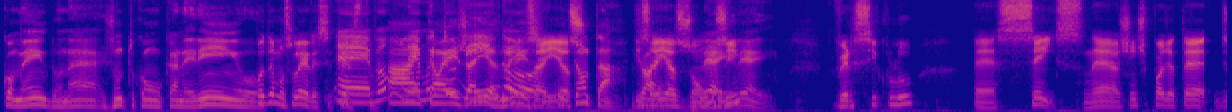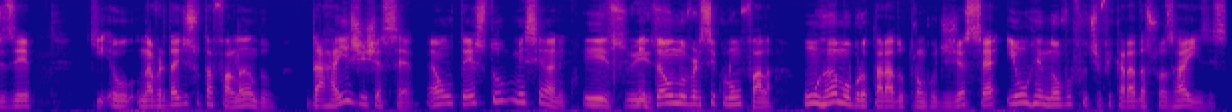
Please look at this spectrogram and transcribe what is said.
comendo, né, junto com o carneirinho. Podemos ler esse texto? É, vamos ah, ler, então muito é Isaías, lindo. é isso? Isaías- então tá. Isaías joia. Lê aí, 11. lê aí. versículo é, 6, né? A gente pode até dizer que, eu, na verdade, isso está falando da raiz de Jessé. É um texto messiânico. Isso, isso. Então, no versículo 1 fala: Um ramo brotará do tronco de Jessé e um renovo frutificará das suas raízes.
